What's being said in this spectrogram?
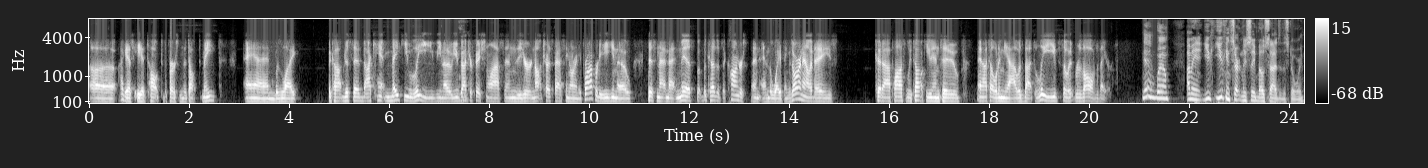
Uh, I guess he had talked to the person that talked to me and was like, the cop just said, I can't make you leave. You know, you've got your fishing license. You're not trespassing on any property, you know, this and that and that and this. But because it's a Congress and, and the way things are nowadays, could I possibly talk you into? And I told him, yeah, I was about to leave. So it resolved there. Yeah, well, I mean, you you can certainly see both sides of the story.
